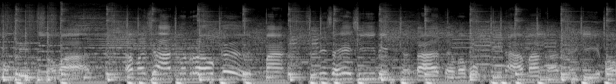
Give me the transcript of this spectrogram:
บ่ปิดสวัสดธรรมชาติคนเราเกิดมาสุดนิสัยชีวิตชะตาแต่ว่าผมนี่น้ามากแต่ขี้เมา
